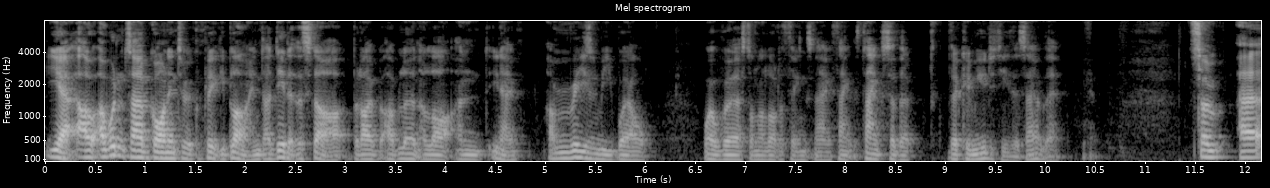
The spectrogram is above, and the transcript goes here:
yeah, I, I wouldn't say I've gone into it completely blind. I did at the start, but I've, I've learned a lot and, you know, I'm reasonably well well versed on a lot of things now, thanks, thanks to the, the community that's out there. So, uh,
